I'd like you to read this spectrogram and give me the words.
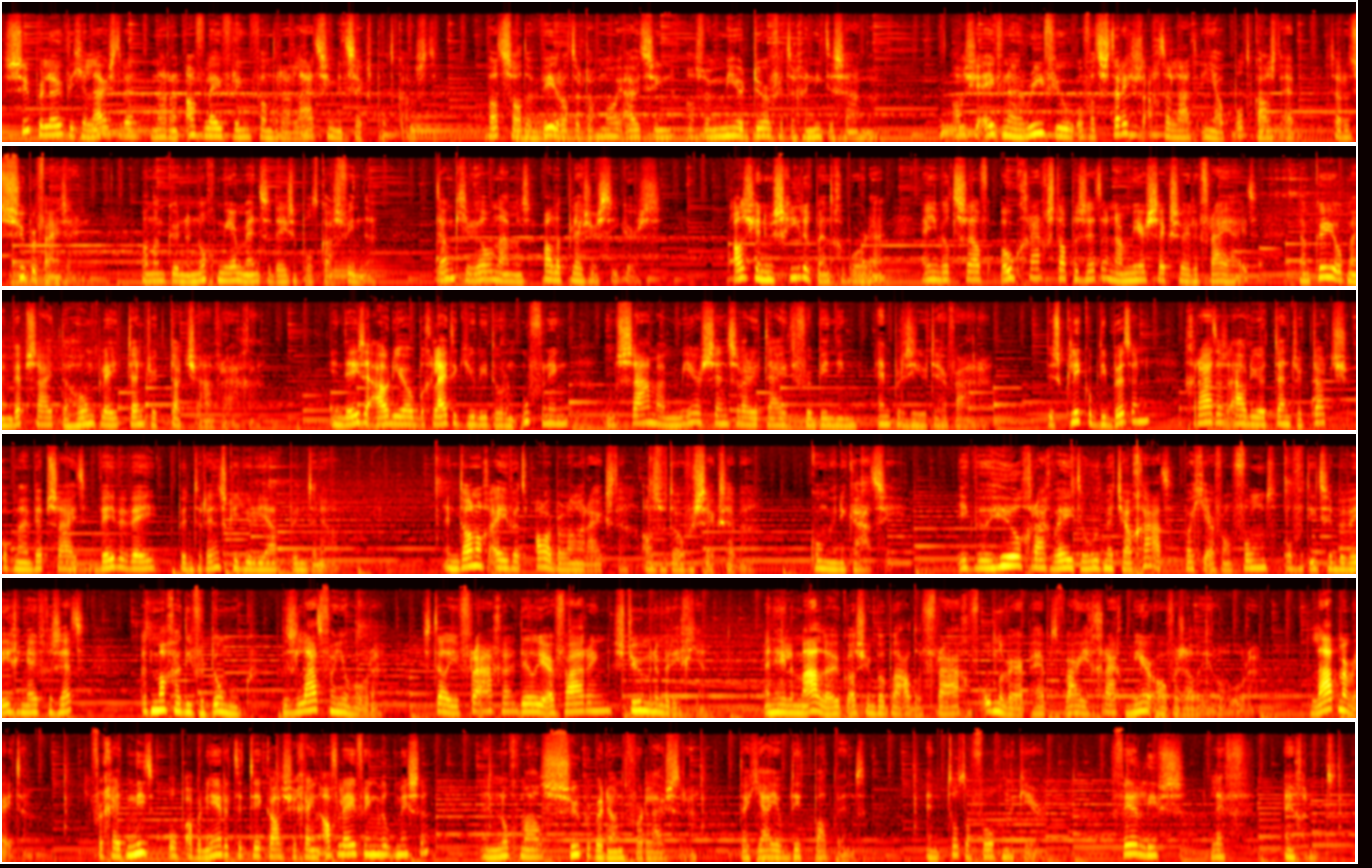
Super leuk dat je luisterde naar een aflevering van de Relatie met Seks podcast. Wat zal de wereld er toch mooi uitzien als we meer durven te genieten samen? Als je even een review of wat sterretjes achterlaat in jouw podcast-app, zou dat super fijn zijn. Want dan kunnen nog meer mensen deze podcast vinden. Dank je wel namens alle pleasure seekers. Als je nieuwsgierig bent geworden en je wilt zelf ook graag stappen zetten naar meer seksuele vrijheid, dan kun je op mijn website de Homeplay Tantric Touch aanvragen. In deze audio begeleid ik jullie door een oefening om samen meer sensualiteit, verbinding en plezier te ervaren. Dus klik op die button, gratis audio Tantric Touch, op mijn website www.renskejulia.nl. En dan nog even het allerbelangrijkste als we het over seks hebben: communicatie. Ik wil heel graag weten hoe het met jou gaat, wat je ervan vond, of het iets in beweging heeft gezet. Het mag uit die verdomhoek, dus laat van je horen. Stel je vragen, deel je ervaring, stuur me een berichtje. En helemaal leuk als je een bepaalde vraag of onderwerp hebt waar je graag meer over zou willen horen. Laat maar weten. Vergeet niet op abonneren te tikken als je geen aflevering wilt missen. En nogmaals super bedankt voor het luisteren. Dat jij op dit pad bent. En tot de volgende keer. Veel liefs, lef en genot.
